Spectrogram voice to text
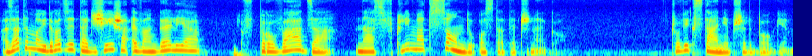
A zatem, moi drodzy, ta dzisiejsza Ewangelia wprowadza nas w klimat sądu ostatecznego. Człowiek stanie przed Bogiem.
